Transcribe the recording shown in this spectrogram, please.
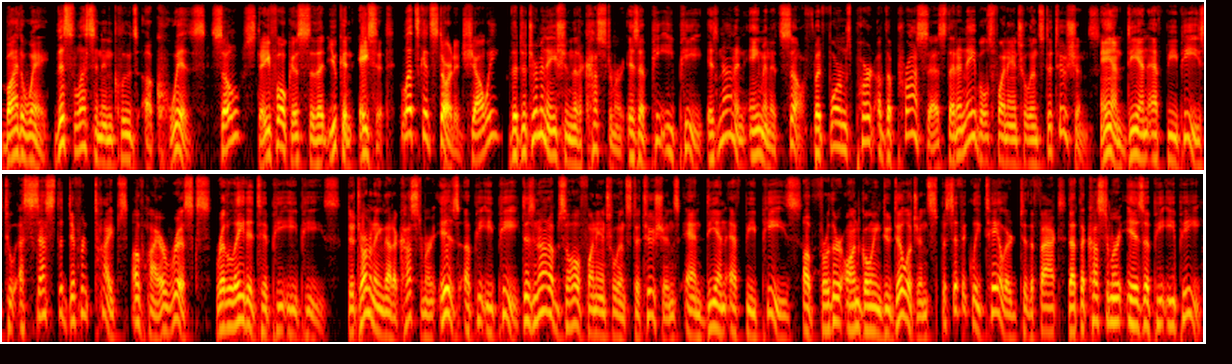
By the way, this lesson includes a quiz, so stay focused so that you can ace it. Let's get started, shall we? The determination that a customer is a PEP is not an aim in itself, but forms part of the process that enables financial institutions and DNFBPs to assess the different types of higher risks related to PEPs. Determining that a customer is a PEP does not absolve financial institutions and DNFBPs of further ongoing due diligence specifically tailored to the fact that the customer is a PEP.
